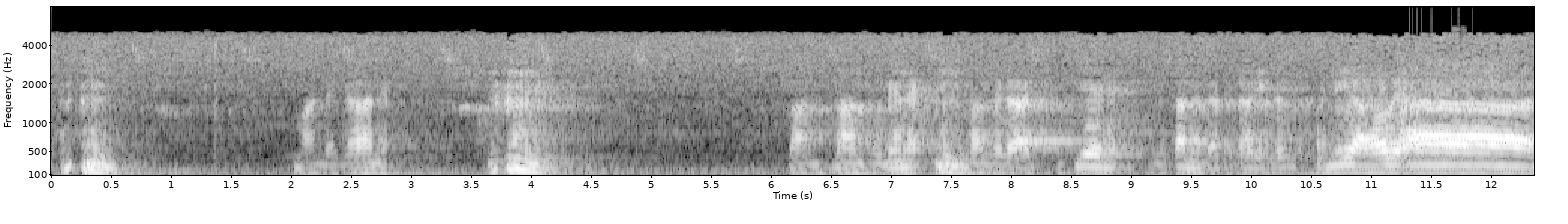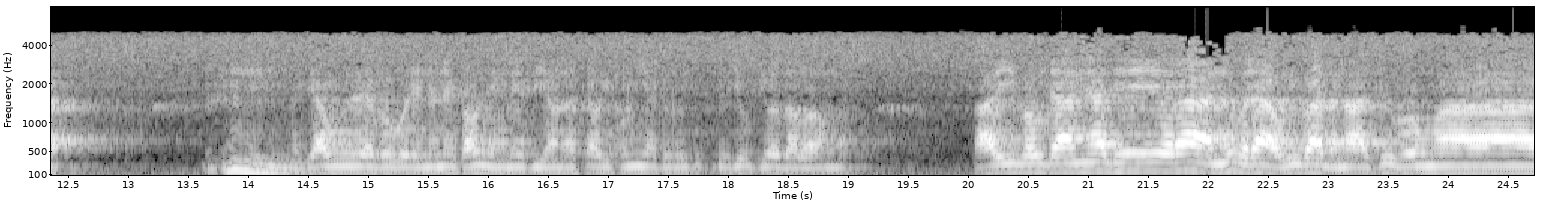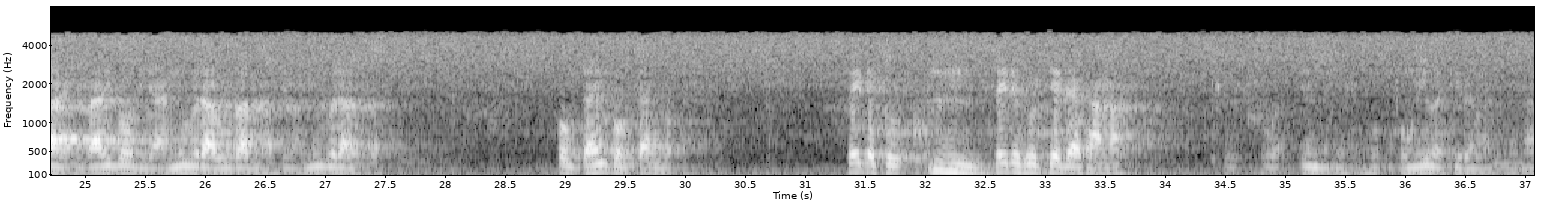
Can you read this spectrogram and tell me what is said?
မန္တကားနဲ့တန်တန်ဆိုတဲ့နဲ့မန္တကားကျဲနဲ့သန္တာတရားတွေလို့ဒီနေ့ကဟောခဲ့အားမကြောက်ဘူးတဲ့ပုဂ္ဂိုလ်တွေနည်းနည်းကောင်းစဉ်လေးပြီးအောင်တော့ဆောက်ပြီးဘုန်းကြီးကတို့တို့ရုပ်ပြောသွားပါအောင်ပါရိဗုဒ္ဓမြတ်ထေရအနုဗရဝိပဿနာစုပုံမှာပါရိဗုဒ္ဓရာအနုဗရဝိပဿနာစုအနုဗရဆိုတာ ပုံတိုင်းပုံတိုင်းပေါ့စိတ်တစ်ခုစိတ်တစ်ခုဖြစ်တဲ့အခါမှာဟိုအင်းနေပုံလေးပဲရှိတယ်မှာဒီမှာ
